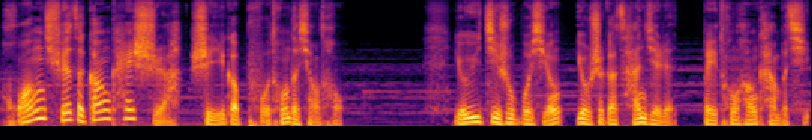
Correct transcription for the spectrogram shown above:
黄瘸子刚开始啊是一个普通的小偷，由于技术不行，又是个残疾人，被同行看不起。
